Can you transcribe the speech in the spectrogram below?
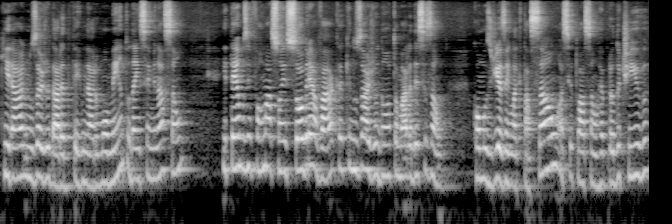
que irá nos ajudar a determinar o momento da inseminação, e temos informações sobre a vaca que nos ajudam a tomar a decisão, como os dias em lactação, a situação reprodutiva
